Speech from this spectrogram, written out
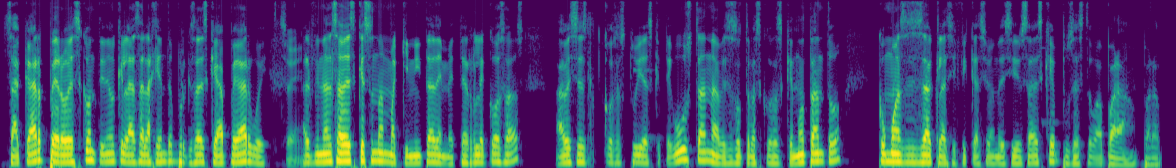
sacar, pero es contenido que le das a la gente porque sabes que va a pegar, güey. Sí. Al final sabes que es una maquinita de meterle cosas, a veces cosas tuyas que te gustan, a veces otras cosas que no tanto. ¿Cómo haces esa clasificación? Decir, ¿sabes qué? Pues esto va para... para...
